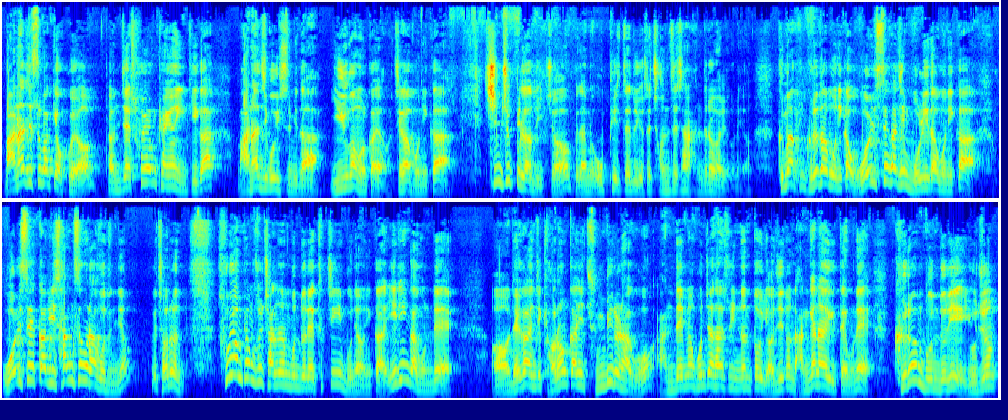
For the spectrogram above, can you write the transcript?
많아질 수밖에 없고요. 현재 소형 평형 인기가 많아지고 있습니다. 이유가 뭘까요? 제가 보니까 신축 빌라도 있죠. 그 다음에 오피스텔도 요새 전세 잘 안 들어가려고 그래요. 그만큼 그러다 보니까 월세가 지금 몰리다 보니까 월세 값이 상승을 하거든요. 그래서 저는 소형 평수 찾는 분들의 특징이 뭐냐 보니까 1인 가구인데 어, 내가 이제 결혼까지 준비를 하고 안 되면 혼자 살 수 있는 또 여지도 남겨놔야 하기 때문에 그런 분들이 요즘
